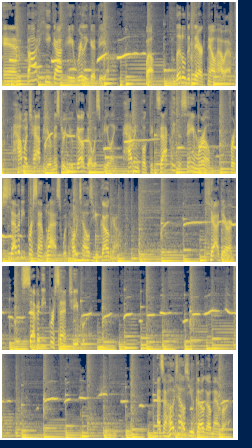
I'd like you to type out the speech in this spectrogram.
and thought he got a really good deal. Well, little did Derek know, however, how much happier Mr. Ugogo was feeling having booked exactly the same room for 70% less with Hotels Ugogo. Yeah, Derek, 70% cheaper. As a Hotels Ugogo member,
